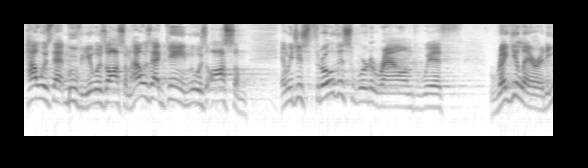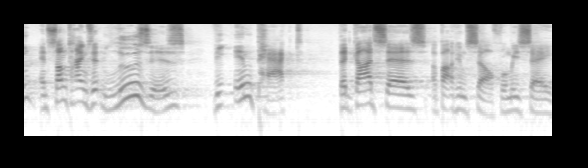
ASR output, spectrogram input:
How was that movie? It was awesome. How was that game? It was awesome. And we just throw this word around with regularity, and sometimes it loses the impact that God says about Himself when we say,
